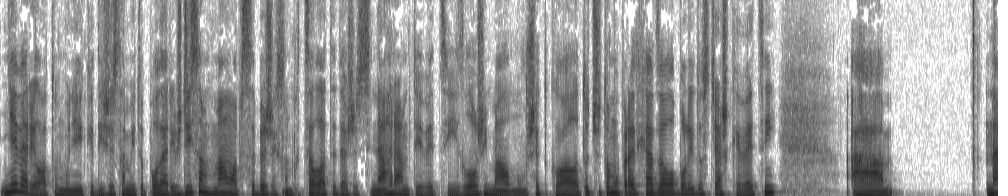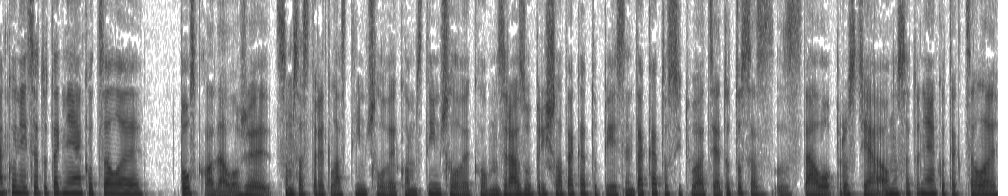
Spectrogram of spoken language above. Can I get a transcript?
neverila tomu niekedy, že sa mi to podarí. Vždy som mala v sebe, že som chcela teda, že si nahrám tie veci, zložím album, všetko, ale to, čo tomu predchádzalo, boli dosť ťažké veci. A nakoniec sa to tak nejako celé poskladalo, že som sa stretla s tým človekom, s tým človekom, zrazu prišla takáto piesen, takáto situácia, toto sa stalo proste a ono sa to nejako tak celé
